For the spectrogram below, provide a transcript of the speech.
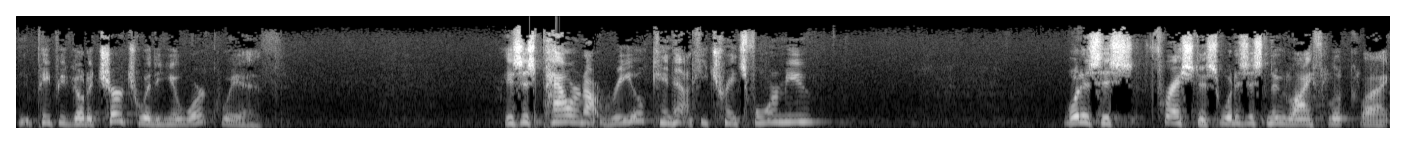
And people you go to church with and you work with. Is this power not real? Cannot He transform you? What is this freshness? What does this new life look like?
